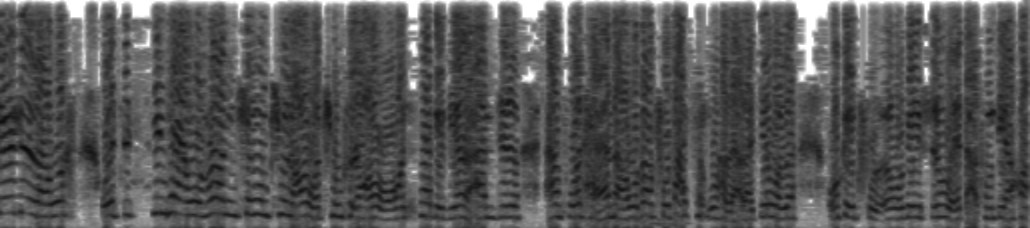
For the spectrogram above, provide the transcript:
真是的，我我这今天我不知道你听听着我听不着我，我今天给别人安这安佛台呢，我把菩萨请过来了，结果了，我给菩我给师傅也打通电话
